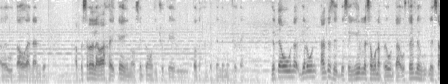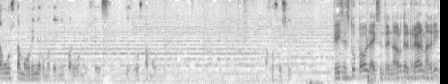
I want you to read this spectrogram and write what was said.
ha debutado ganando. A pesar de la baja de Kane, ¿no? Siempre hemos dicho que el Tottenham depende mucho de Kane. Yo te hago una, yo antes de, seguir les hago una pregunta. ¿A ustedes les, les ha gusta Mourinho como técnico? ¿A alguno de ustedes les gusta Mourinho? ¿A José sí? ¿Qué dices tú, Paula, exentrenador del Real Madrid?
